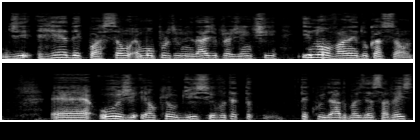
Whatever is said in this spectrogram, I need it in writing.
de readequação é uma oportunidade para a gente inovar na educação. É, hoje, é o que eu disse, eu vou ter, ter cuidado mais dessa vez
